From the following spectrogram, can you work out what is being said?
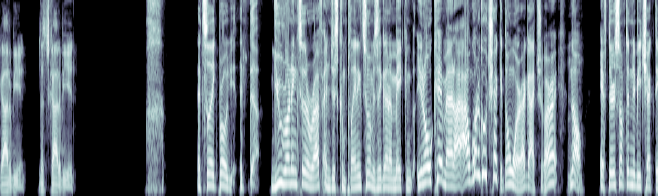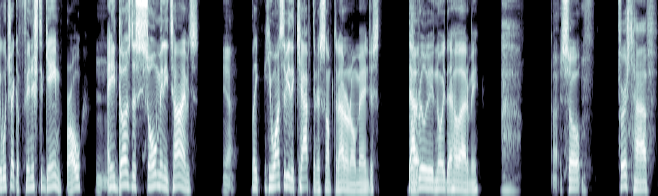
got to be it. That's got to be it. It's like, bro, it, you running to the ref and just complaining to him is it going to make him, you know, okay, man, I, I'm to go check it. Don't worry. I got you. All right? No. If there's something to be checked, they will check it. Finish the game, bro. Mhm. And he does this so many times. Yeah. like he wants to be the captain or something. I don't know, man. Just that But- really annoyed the hell out of me. Uh, so, first half,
